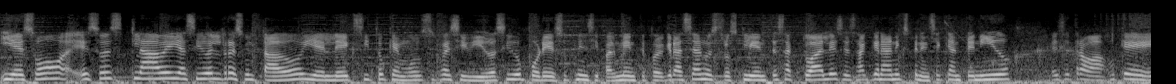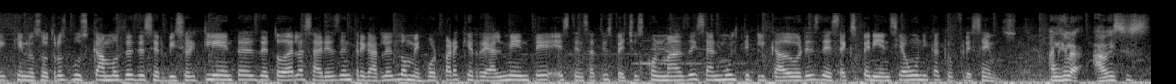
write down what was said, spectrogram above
Y eso, eso es clave y ha sido el resultado y el éxito que hemos recibido ha sido por eso principalmente, pues gracias a nuestros clientes actuales, esa gran experiencia que han tenido, ese trabajo que, que, nosotros buscamos desde servicio al cliente, desde todas las áreas de entregarles lo mejor para que realmente estén satisfechos con Mazda y sean multiplicadores de esa experiencia única que ofrecemos. Ángela, a veces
